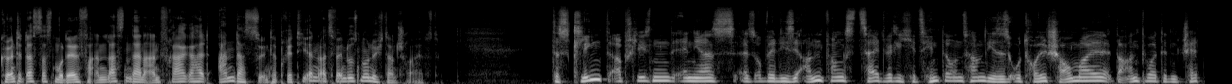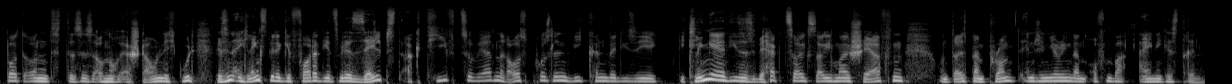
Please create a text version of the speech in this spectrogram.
könnte das das Modell veranlassen, deine Anfrage halt anders zu interpretieren, als wenn du es nur nüchtern schreibst. Das klingt abschließend, Enjas, als ob wir diese Anfangszeit wirklich jetzt hinter uns haben. Dieses, oh toll, schau mal, da antwortet ein Chatbot und das ist auch noch erstaunlich gut. Wir sind eigentlich längst wieder gefordert, jetzt wieder selbst aktiv zu werden, rauspuzzeln. Wie können wir diese, die Klinge dieses Werkzeugs, sage ich mal, schärfen? Und da ist beim Prompt Engineering dann offenbar einiges drin.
